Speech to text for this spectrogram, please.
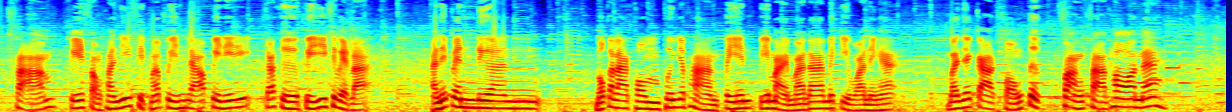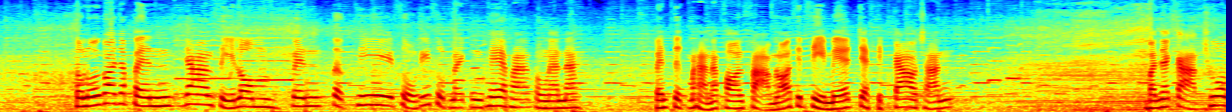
63 ปี 2020 เมื่อปีที่แล้ว ปีนี้ก็คือปี 21 ละ อันนี้เป็นเดือน มกราคมเพิ่งจะผ่านปีปีใหม่มาได้ไม่กี่วันเองฮะบรรยากาศของตึกฝั่งสาทรนะ ตรงนู้นก็จะเป็นย่านสีลมเป็นตึกที่สูงที่สุดในกรุงเทพฮะตรงนั้นนะ เป็นตึกมหานคร 314 เมตร 79 ชั้น บรรยากาศช่วง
